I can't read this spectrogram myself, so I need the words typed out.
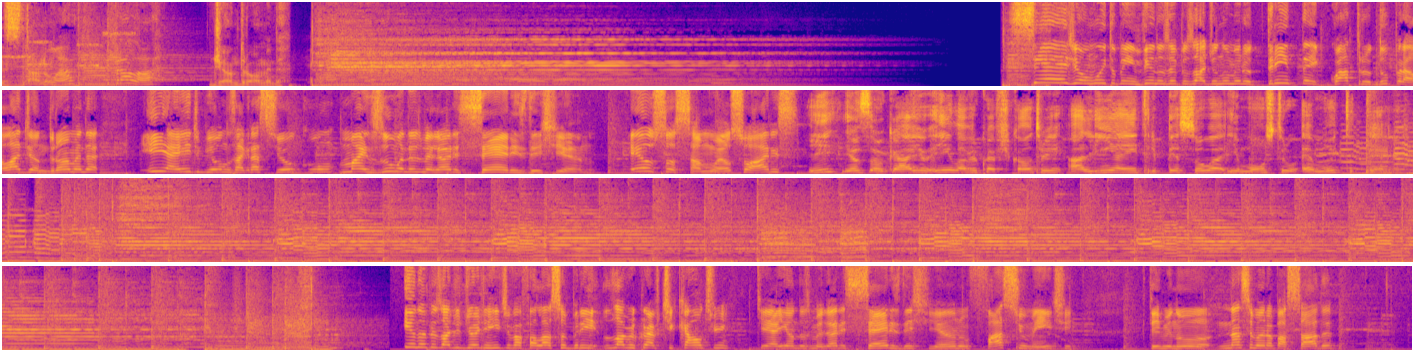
Está no ar, pra lá, de Andrômeda. Sejam muito bem-vindos ao episódio número 34 do Pra Lá de Andrômeda. E a HBO nos agraciou com mais uma das melhores séries deste ano. Eu sou Samuel Soares. E eu sou o Caio, e em Lovecraft Country a linha entre pessoa e monstro é muito tênue. No episódio de hoje a gente vai falar sobre Lovecraft Country, que é aí uma das melhores séries deste ano, facilmente. Terminou na semana passada.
